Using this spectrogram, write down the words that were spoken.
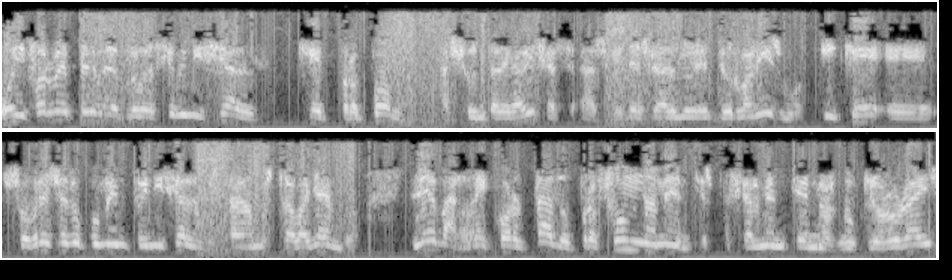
O informe previo de aprobación inicial que propón a Xunta de Galicia a Secretaría Xeral de, de Urbanismo e que eh, sobre ese documento inicial no que estábamos traballando leva recortado profundamente especialmente nos núcleos rurais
